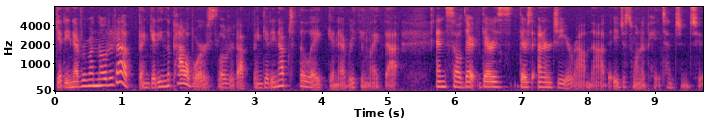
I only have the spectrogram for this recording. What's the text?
getting everyone loaded up and getting the paddleboards loaded up and getting up to the lake and everything like that. And so there there's there's energy around that that you just want to pay attention to.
